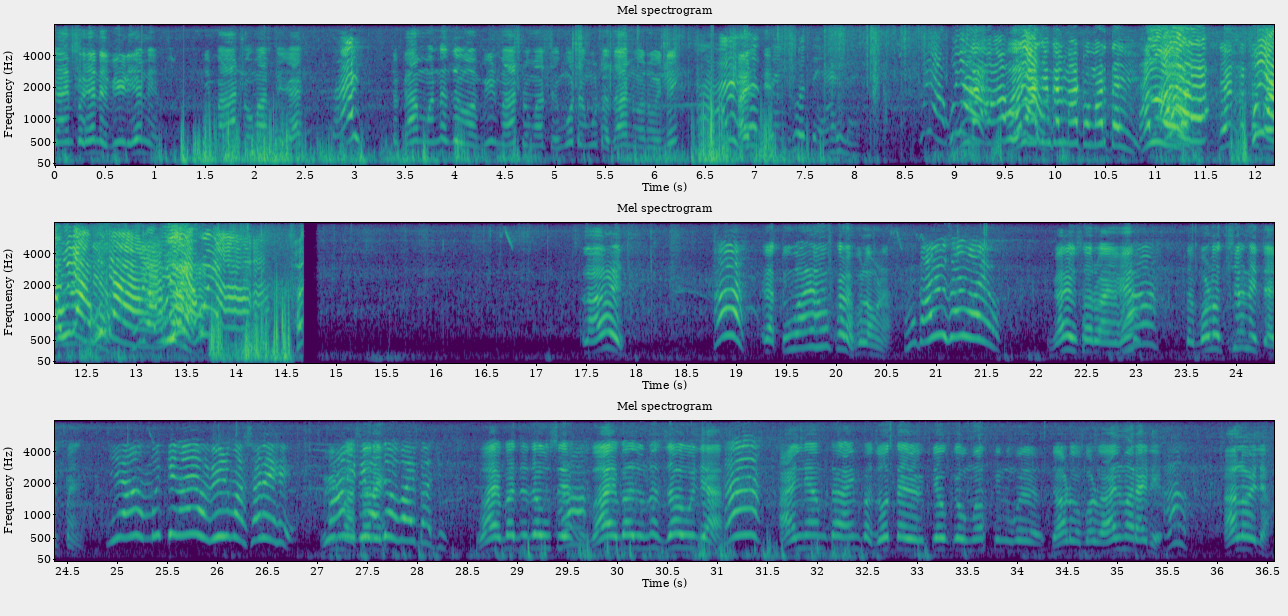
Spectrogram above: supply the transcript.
બે પર હે ને વીડ હે ને એમાં આટો મારતે જાય તો કામમાં ન જવા વીડમાં આટો મોટા મોટા જાનવર હોય નહીં. હાલ. દે ઓલા તું. આયો હું કરે ભલાવણા હું ગાયો આયો. ગાયો સરવા આયો હે? તો બળો છે ને તાર પાસે? એ આ મૂકીને આયો વીડમાં સરે હે વીડમાં વાય બાજુ જવું છે. વાય બાજુ ન જવું લ્યા હાલ ને આમ તો આમ પર જોતા કેવું કેવું મસ્તીનું હોય ઝાડો બળો હાલમાં રાઈ દે હાલો એલા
